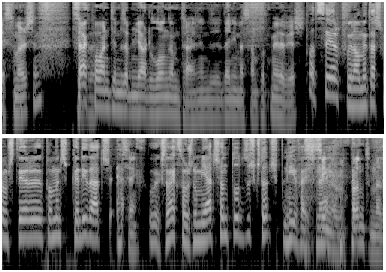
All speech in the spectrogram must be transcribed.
Ice Merchant. Será que para o ano temos a melhor longa-metragem de, de animação pela primeira vez? Pode ser, que finalmente acho que vamos ter pelo menos candidatos. Sim. A questão é que são os nomeados, são todos os que estão disponíveis. é? Sim, pronto, mas,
